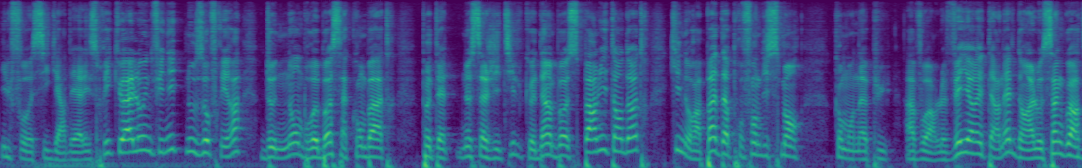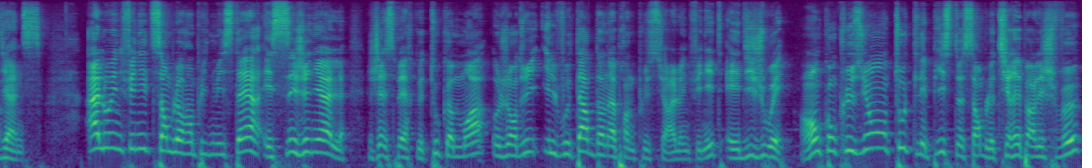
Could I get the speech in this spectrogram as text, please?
il faut aussi garder à l'esprit que Halo Infinite nous offrira de nombreux boss à combattre. Peut-être ne s'agit-il que d'un boss parmi tant d'autres qui n'aura pas d'approfondissement, comme on a pu avoir le Veilleur éternel dans Halo 5 Guardians. Halo Infinite semble rempli de mystères et c'est génial J'espère que tout comme moi, aujourd'hui, il vous tarde d'en apprendre plus sur Halo Infinite et d'y jouer. En conclusion, toutes les pistes semblent tirées par les cheveux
